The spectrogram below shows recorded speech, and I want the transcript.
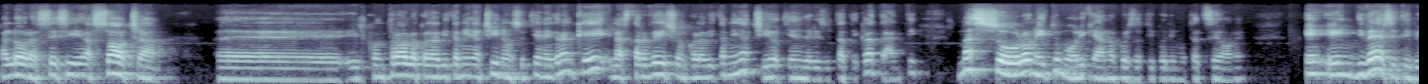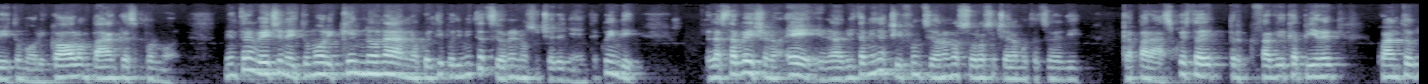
Allora, se si associa eh, il controllo con la vitamina C non si ottiene granché, la starvation con la vitamina C ottiene dei risultati eclatanti, ma solo nei tumori che hanno questo tipo di mutazione e, e in diversi tipi di tumori, colon, pancreas, polmone. Mentre invece nei tumori che non hanno quel tipo di mutazione non succede niente. Quindi la starvation e la vitamina C funzionano solo se c'è la mutazione di KRAS. Questo è per farvi capire quanto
